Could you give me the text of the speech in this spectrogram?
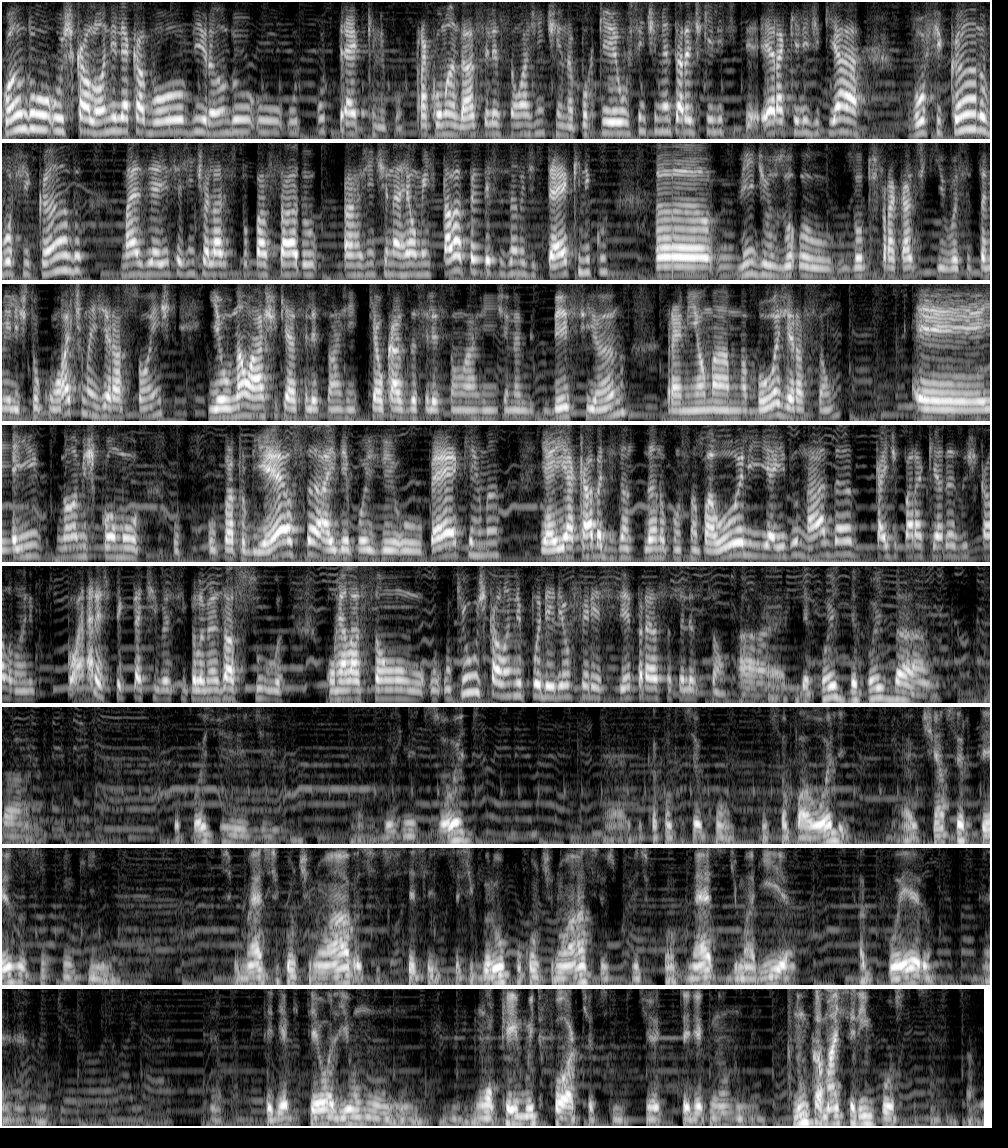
quando o Scaloni ele acabou virando o, o, o técnico para comandar a seleção argentina, porque o sentimento era de que ele era aquele de que ah, vou ficando, vou ficando, mas e aí se a gente olhasse para o passado, a Argentina realmente estava precisando de técnico. Uh, vide os, os, outros fracassos que você também listou com ótimas gerações e eu não acho que a seleção que é o caso da seleção argentina desse ano para mim é uma, uma boa geração é, e aí nomes como o, o, próprio Bielsa, aí depois veio o Beckerman, e aí acaba desandando com o Sampaoli, e aí do nada cai de paraquedas o Scaloni. Qual era a expectativa, assim, pelo menos a sua, com relação o, o que o Scaloni poderia oferecer para essa seleção? Ah, depois, depois da, da depois de, de 2018, é, é, do que aconteceu com, o Sampaoli, eu tinha certeza assim que se o Messi continuava, se, se, esse, se esse, grupo continuasse, os principais Messi, de Maria, Agüero, é, é, teria que ter ali um, um, ok muito forte, assim, tinha, teria que não, nunca mais seria imposto, assim, sabe?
